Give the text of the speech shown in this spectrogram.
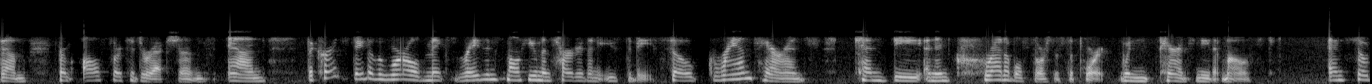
them from all sorts of directions. And the current state of the world makes raising small humans harder than it used to be. So grandparents can be an incredible source of support when parents need it most. And so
